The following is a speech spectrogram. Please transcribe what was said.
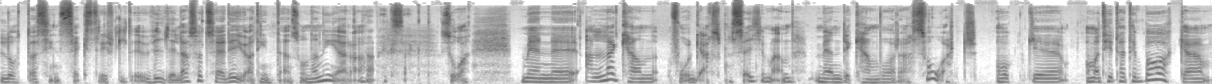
låta sin sexdrift vila så att säga, det är ju att inte ens onanera. Ja, exakt. Så. Men eh, alla kan få orgasm, säger man, men det kan vara svårt. Och eh, om man tittar tillbaka,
